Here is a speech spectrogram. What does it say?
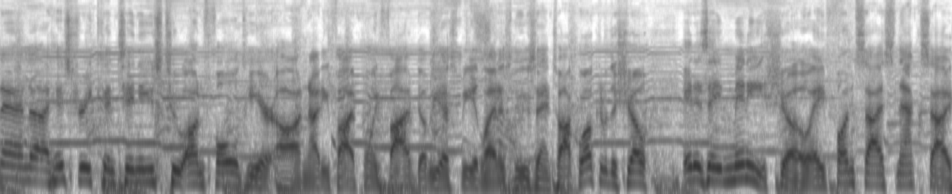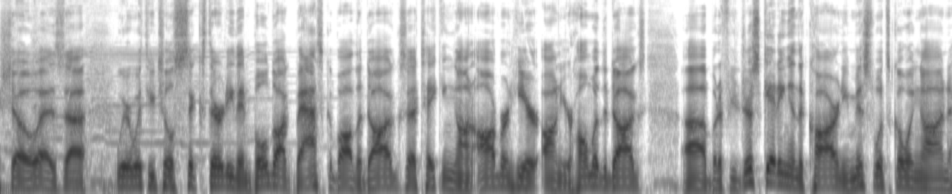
and uh, history continues to unfold here on 95.5 WSB Atlanta's News and Talk. Welcome to the show. It is a mini show, a fun size, snack size show as uh, we're with you till 6.30. Then Bulldog basketball, the Dogs uh, taking on Auburn here on your home of the Dogs. Uh, but if you're just getting in the car and you missed what's going on,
